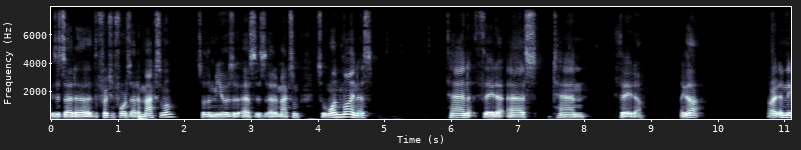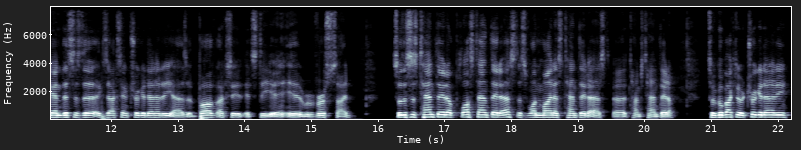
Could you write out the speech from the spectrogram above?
because it's at a, the friction force at a maximum. So the mu is s is at a maximum. So 1 minus tan theta s tan theta. Like that. Alright, and again, this is the exact same trig identity as above. Actually, it's the uh, uh, reverse side. So this is tan theta plus tan theta s. This is 1 minus tan theta s uh, times tan theta. So we go back to our trig identity.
